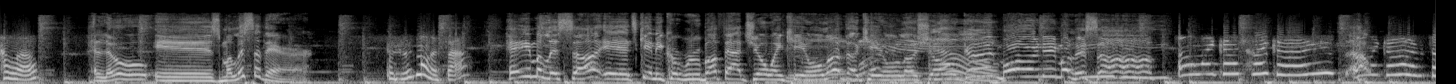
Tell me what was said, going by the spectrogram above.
Hello, Hello, is Melissa there? this is Melissa. Hey, Melissa, it's Kimmy Karuba, Fat Joe, and Keola, the Keola Show. Hello. Good morning, Melissa. Oh my gosh, hi guys! Oh my god, I'm so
